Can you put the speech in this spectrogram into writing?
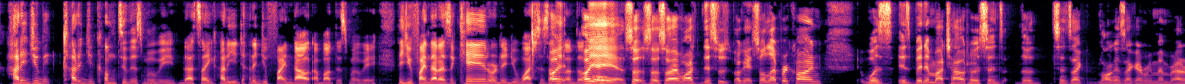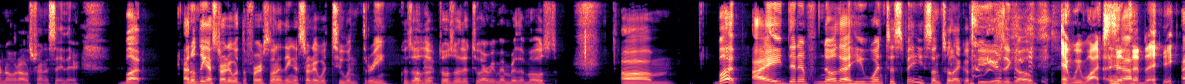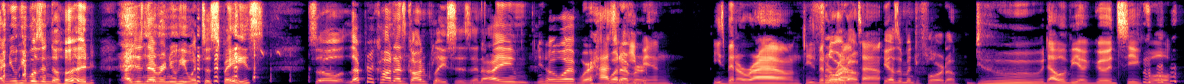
How did you be? How did you come to this movie? That's like how do you how did you find out about this movie? Did you find out as a kid or did you watch this? Oh, as yeah. oh yeah, yeah. So, so, so I watched. This was okay. So, Leprechaun was has been in my childhood since the since like long as I can remember. I don't know what I was trying to say there, but I don't think I started with the first one. I think I started with two and three because those, Okay. are- those are the two I remember the most. Um, but I didn't know that he went to space until like a few years ago. and we watched Yeah. it today. I knew he was in the hood. I just never knew he went to space. So Leprechaun has gone places, and I, you know what? Where hasn't Whatever. he been? He's been around. He's been Florida. around town. He hasn't been to Florida. Dude, that would be a good sequel.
